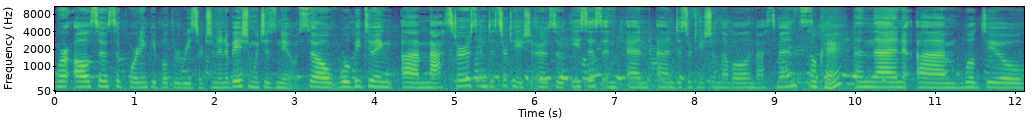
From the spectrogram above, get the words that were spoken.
We're also supporting people through research and innovation, which is new. So we'll be doing um, masters and dissertation, so thesis and, and, and dissertation level investments. Okay. And then um, we'll do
